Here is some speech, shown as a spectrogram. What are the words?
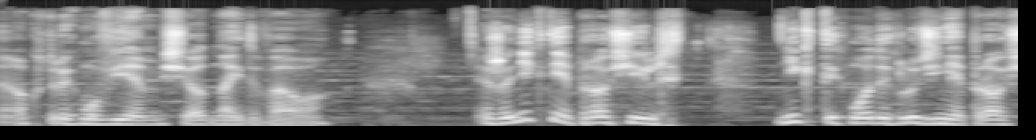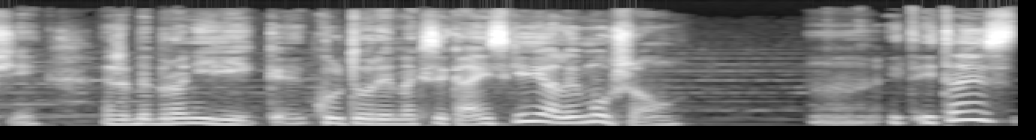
e, o których mówiłem, się odnajdywało. Że nikt nie prosi, nikt tych młodych ludzi nie prosi, żeby bronili kultury meksykańskiej, ale muszą. E, I, I, to jest,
